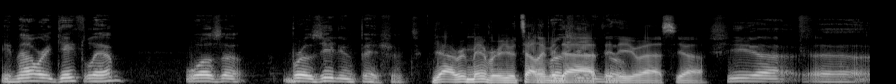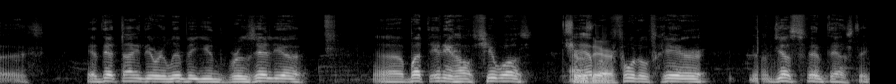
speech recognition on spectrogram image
in our gait lab was a Brazilian patient. Yeah, I remember you telling me that Brazilian in the. US. Yeah. She, uh, uh, at that time, they were living in Brasilia, uh, but anyhow, she was. She I was have there. a photo of hair, you know, just fantastic.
